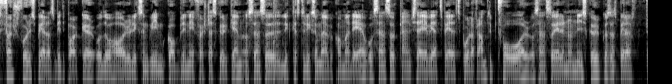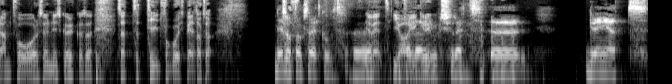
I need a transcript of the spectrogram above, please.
först får du spela som Peter Parker och då har du liksom Green Goblin i första skurken och sen så lyckas du liksom överkomma det och sen så kan vi att spelet spolar fram typ två år och sen så är det någon ny skurk och sen spelar fram två år och så är det en ny skurk och så, så att så tid får gå i spelet också. Det Så- låter också rätt coolt. Eh, Jag vet, jag är det grym. gjorts rätt. Uh, grejen är att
